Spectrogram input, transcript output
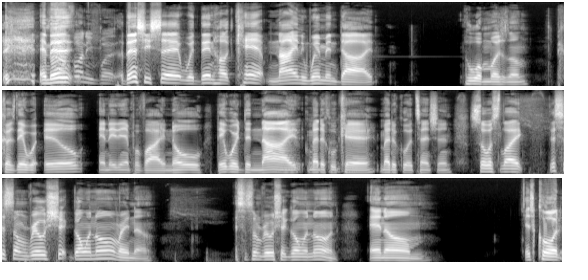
and then funny, but then she said within her camp, nine women died who were Muslim because they were ill and they didn't provide no, they were denied medical, medical care, medical attention. So it's like this is some real shit going on right now. This is some real shit going on, and um, it's called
